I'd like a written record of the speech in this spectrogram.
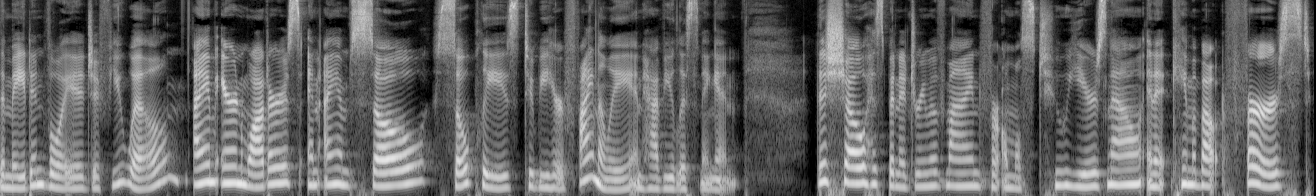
the maiden voyage, if you will. I am Erin Waters, and I am so, so pleased to be here finally and have you listening in. This show has been a dream of mine for almost two years now, and it came about first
